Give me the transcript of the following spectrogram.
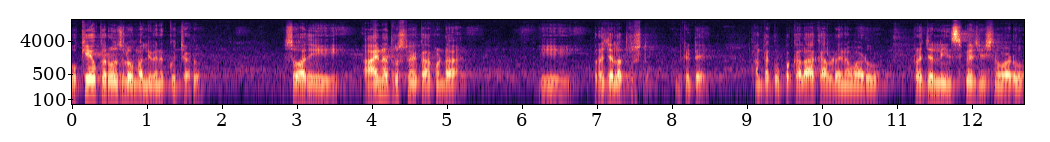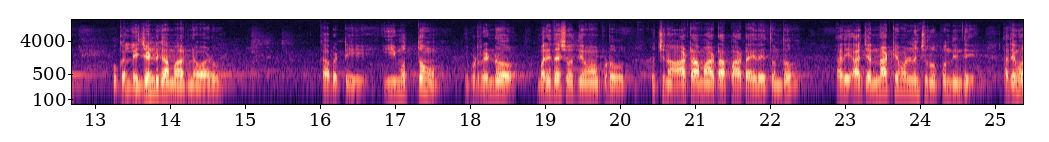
ఒకే ఒక రోజులో మళ్ళీ వెనక్కి వచ్చాడు సో అది ఆయన అదృష్టమే కాకుండా ఈ ప్రజల అదృష్టం. ఎందుకంటే అంత గొప్ప కళాకారుడైన వాడు ప్రజల్ని ఇన్స్పైర్ చేసినవాడు ఒక లెజెండ్గా మారినవాడు. కాబట్టి ఈ మొత్తం ఇప్పుడు రెండో మలిదశ ఉద్యమం అప్పుడు వచ్చిన ఆట మాట పాట ఏదైతే ఉందో అది ఆ జన్నాట్యముల నుంచి రూపొందింది. అదేమో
